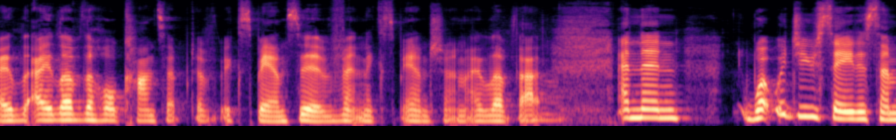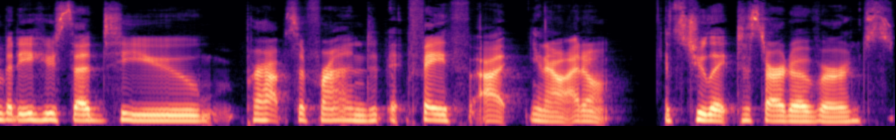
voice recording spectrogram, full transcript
I, I love the whole concept of expansive and expansion. I love that. Mm-hmm. And then, what would you say to somebody who said to you, perhaps a friend, Faith, I, you know, I don't, it's too late to start over. It's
